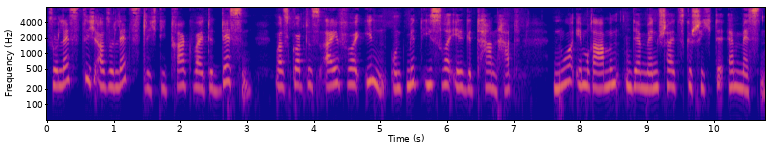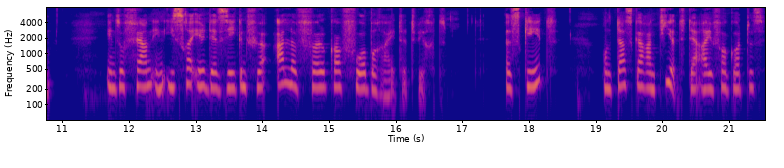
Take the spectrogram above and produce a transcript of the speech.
So lässt sich also letztlich die Tragweite dessen, was Gottes Eifer in und mit Israel getan hat, nur im Rahmen der Menschheitsgeschichte ermessen, insofern in Israel der Segen für alle Völker vorbereitet wird. Es geht, und das garantiert der Eifer Gottes,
